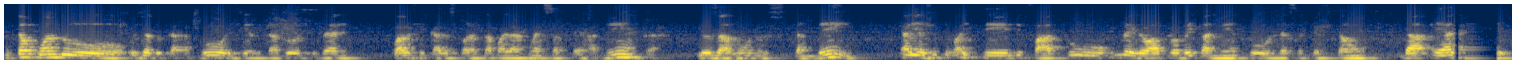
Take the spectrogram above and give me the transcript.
Então, quando os educadores e educadoras estiverem qualificados para trabalhar com essa ferramenta, e os alunos também, aí a gente vai ter, de fato, um melhor aproveitamento dessa questão da EAD.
